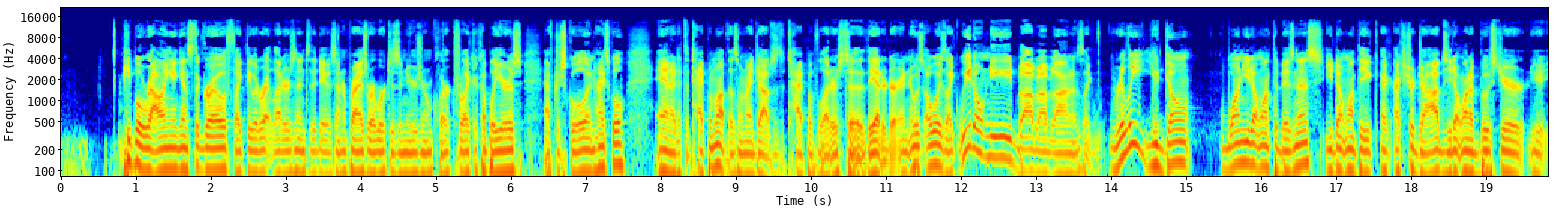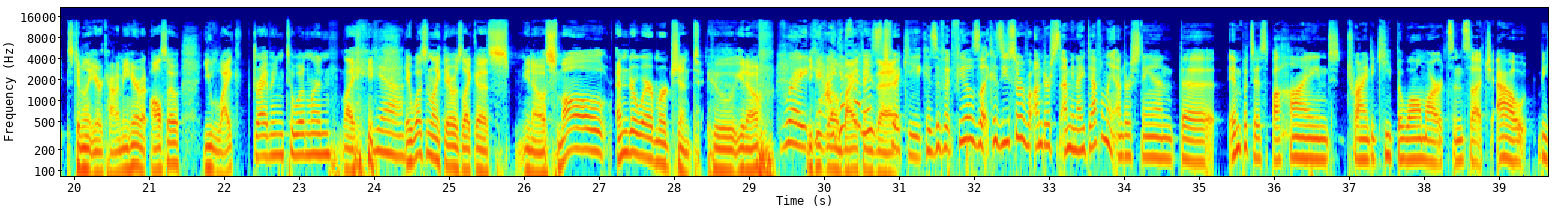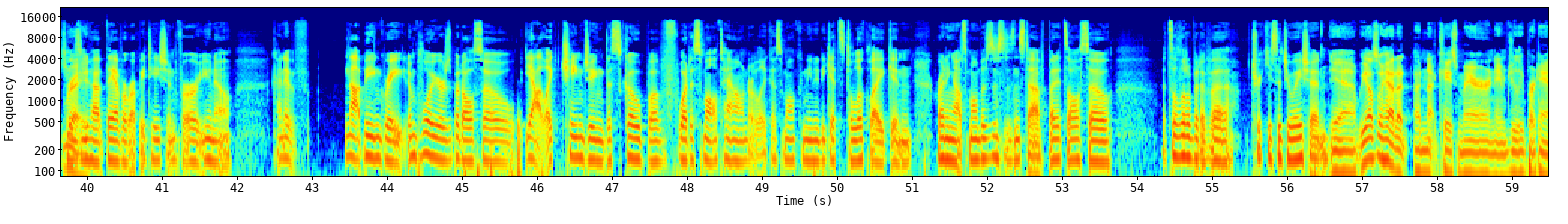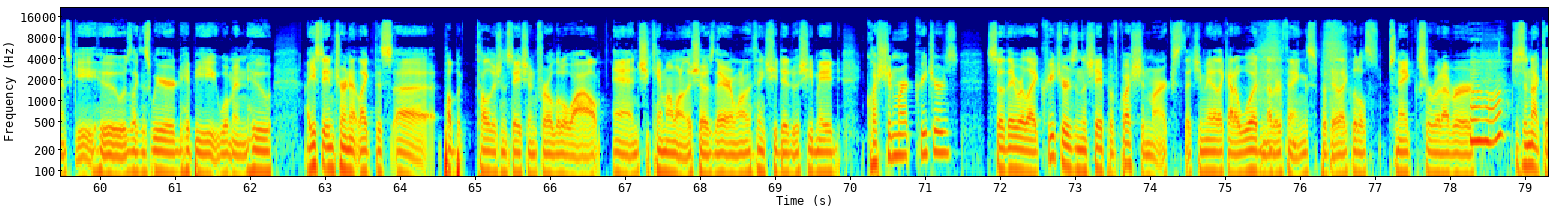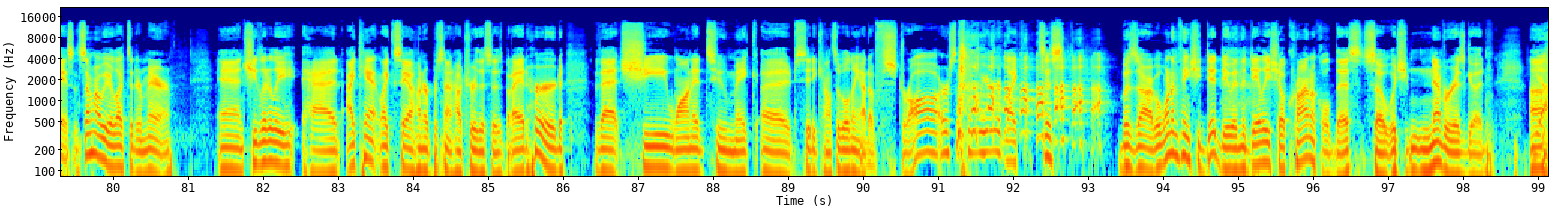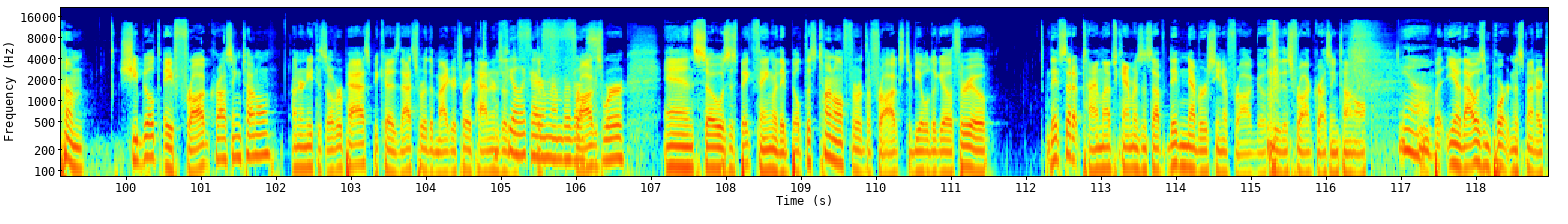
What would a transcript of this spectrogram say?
people rallying against the growth. Like they would write letters into the Davis Enterprise, where I worked as a newsroom clerk for like a couple of years after school in high school, and I'd have to type them up. That's one of my jobs was to type up letters to the editor, and it was always like, "We don't need blah blah blah," and it's like, really, you don't. One, you don't want the business, you don't want the extra jobs, you don't want to boost your, you stimulate your economy here, but also you like driving to Woodland. Like, Yeah. it wasn't like there was like a you know a small underwear merchant who you know right you could yeah, go I and guess buy that things is at tricky because if it feels like because you sort of understand i mean i definitely understand the impetus behind trying to keep the walmarts and such out because Right. you have they have a reputation for you know kind of not being great employers but also yeah like changing the scope of what a small town or like a small community gets to look like and running out small businesses and stuff but it's also it's a little bit of a tricky situation. Yeah, we also had a, a nutcase mayor named Julie Partansky, who was like this weird hippie woman who I used to intern at like this uh, public television station for a little while, and she came on one of the shows there. And one of the things she did was she made question mark creatures. So they were like creatures in the shape of question marks that she made like out of wood and other things, but they're like little snakes or whatever. Uh-huh. Just a nutcase. And somehow we elected her mayor and she literally had i can't like say 100% how true this is but i had heard that she wanted to make a city council building out of straw or something weird like just bizarre but one of the things she did do and the daily show chronicled this so which never is good Yeah. Um, she built a frog crossing tunnel underneath this overpass because that's where the migratory patterns of feel the, like I the remember this. frogs were. And so it was this big thing where they built this tunnel for the frogs to be able to go through. They've set up time lapse cameras and stuff. They've never seen a frog go through this frog crossing tunnel. Yeah. But you know that was important to spend our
